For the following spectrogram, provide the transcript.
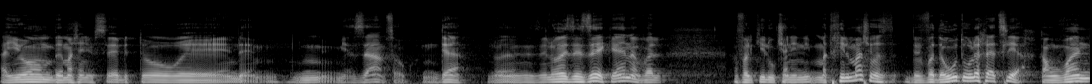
היום במה שאני עושה בתור אה, יזם, סוג, אני יודע, לא, זה לא איזה זה, כן? אבל... אבל כאילו כשאני מתחיל משהו אז בוודאות הוא הולך להצליח. כמובן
